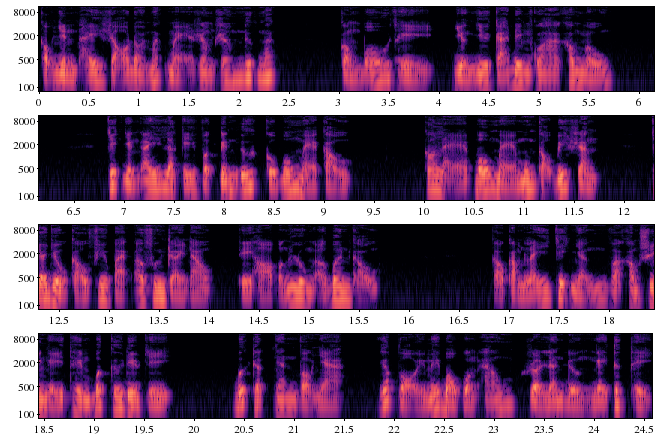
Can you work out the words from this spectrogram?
Cậu nhìn thấy rõ đôi mắt mẹ rơm rớm nước mắt, còn bố thì dường như cả đêm qua không ngủ. Chiếc nhẫn ấy là kỷ vật đính ước của bố mẹ cậu. Có lẽ bố mẹ muốn cậu biết rằng, cho dù cậu phiêu bạc ở phương trời nào, thì họ vẫn luôn ở bên cậu. Cậu cầm lấy chiếc nhẫn và không suy nghĩ thêm bất cứ điều gì. Bước thật nhanh vào nhà, gấp vội mấy bộ quần áo rồi lên đường ngay tức thì.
